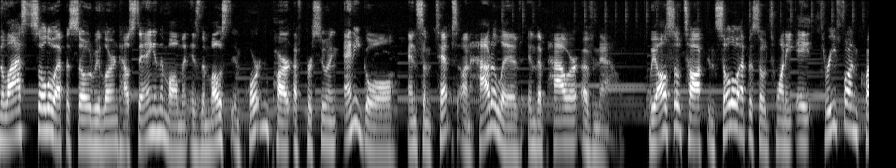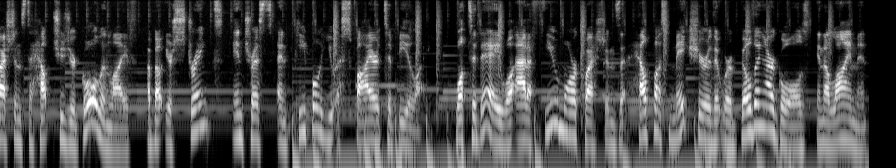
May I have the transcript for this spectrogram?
the last solo episode, we learned how staying in the moment is the most important part of pursuing any goal and some tips on how to live in the power of now. We also talked in solo episode 28 three fun questions to help choose your goal in life about your strengths, interests, and people you aspire to be like. Well, today we'll add a few more questions that help us make sure that we're building our goals in alignment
